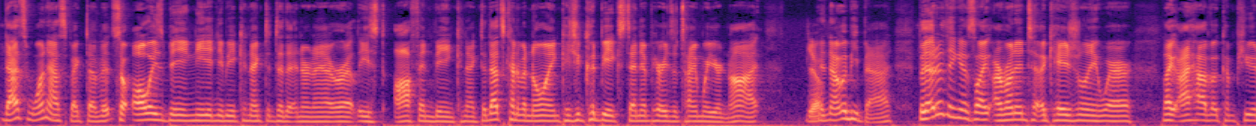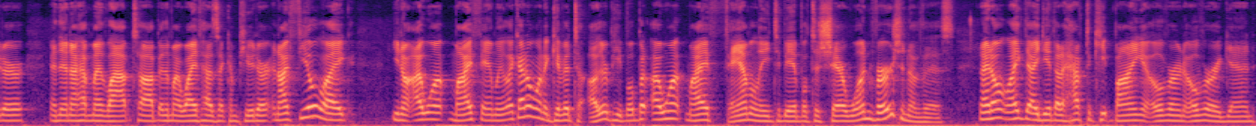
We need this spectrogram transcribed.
that's one aspect of it. So always being needing to be connected to the internet, or at least often being connected. That's kind of annoying because you could be extended periods of time where you're not, Yep. and that would be bad. But the other thing is like I run into occasionally where like I have a computer and then I have my laptop and then my wife has a computer, and I feel like you know, I want my family, like, I don't want to give it to other people, but I want my family to be able to share one version of this. And I don't like the idea that I have to keep buying it over and over again.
